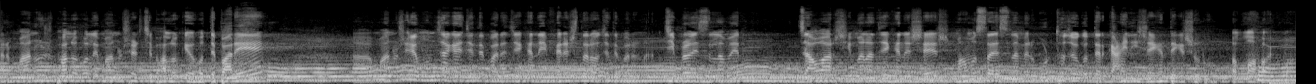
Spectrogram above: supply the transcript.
আর মানুষ ভালো হলে মানুষের চেয়ে ভালো কেউ হতে পারে? মানুষ এমন জায়গায় যেতে পারে যেখানে ফেরেশতারাও যেতে পারে না। জিব্রাইল ইসলামের যাওয়ার সীমানা যেখানে শেষ, মোহাম্মদ সাল্লাহ ইসলামের ঊর্ধ্ব জগতের কাহিনী সেখান থেকে শুরু। আল্লাহ আকবর।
